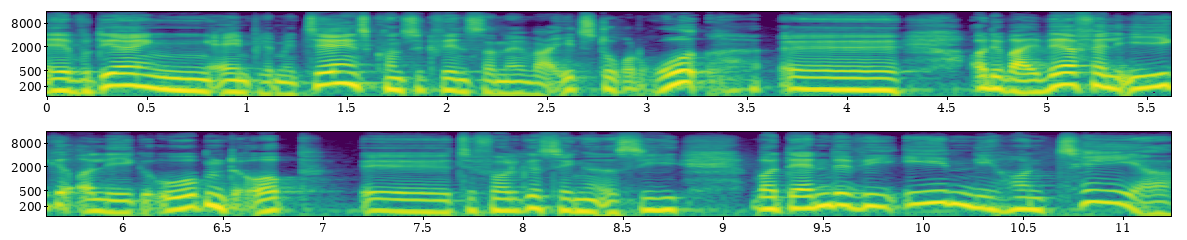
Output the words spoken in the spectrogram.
Øh, vurderingen af implementeringskonsekvenserne var et stort råd, øh, og det var i hvert fald ikke at lægge åbent op øh, til Folketinget og sige, hvordan vil vi egentlig håndtere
